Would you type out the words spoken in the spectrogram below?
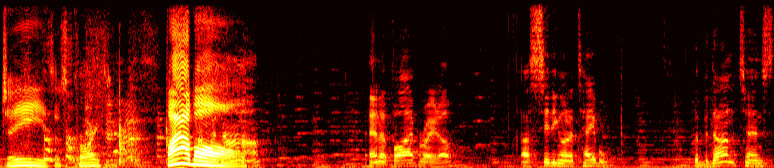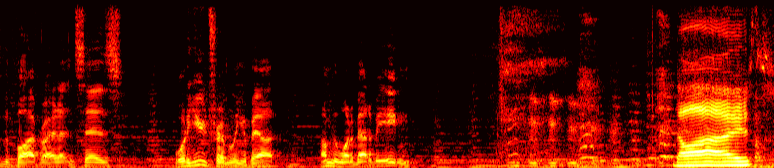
Jesus Christ. Fireball. banana and a vibrator are sitting on a table. The banana turns to the vibrator and says, What are you trembling about? I'm the one about to be eaten. Nice.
